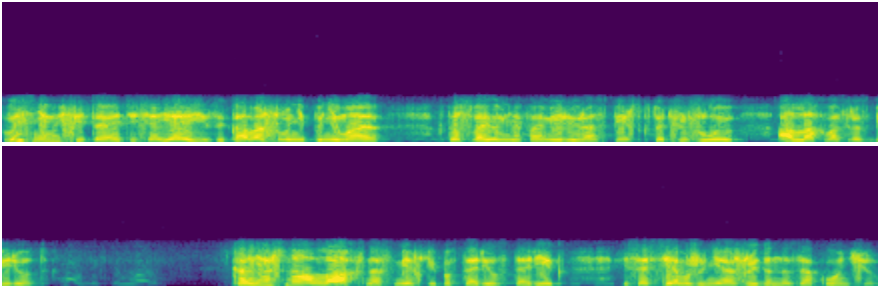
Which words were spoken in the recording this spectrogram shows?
Вы с ним и считаетесь, а я языка вашего не понимаю. Кто свою мне фамилию распишет, кто чужую, Аллах вас разберет». «Конечно, Аллах!» — с насмешкой повторил старик и совсем уже неожиданно закончил.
